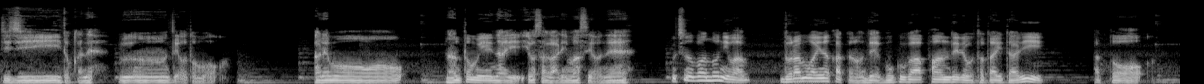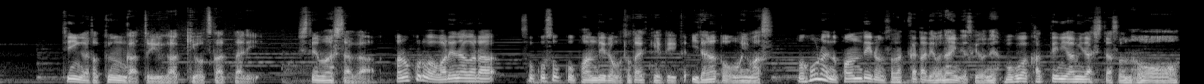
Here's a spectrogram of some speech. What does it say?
ジジーとかね、ブーンって音も。あれも、なんとも言えない良さがありますよね。うちのバンドにはドラムがいなかったので、僕がパンデルを叩いたり、あと、ティンガとトゥンガという楽器を使ったりしてましたが、あの頃は我ながらそこそこパンデイロも叩けていたなと思います。まあ、本来のパンデイロの叩き方ではないんですけどね、僕が勝手に編み出したその、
